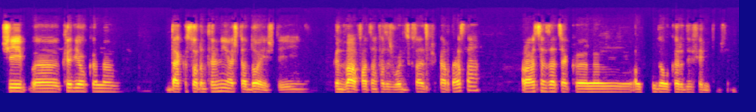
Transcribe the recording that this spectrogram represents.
Și cred eu că dacă s-or întâlni ăștia doi, știi, cândva față în față și vor discuta despre cartea asta, ar avea senzația că au citit două cărți diferite, știi?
